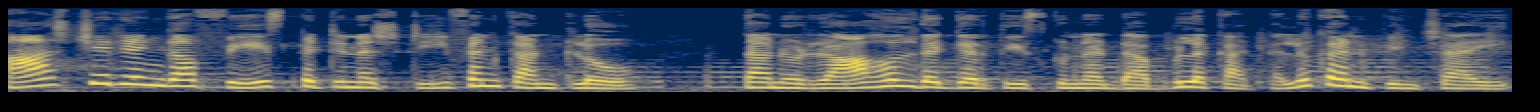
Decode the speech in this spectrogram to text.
ఆశ్చర్యంగా ఫేస్ పెట్టిన స్టీఫెన్ కంట్లో తను రాహుల్ దగ్గర తీసుకున్న డబ్బుల కట్టలు కనిపించాయి.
